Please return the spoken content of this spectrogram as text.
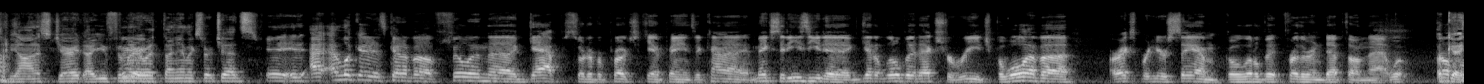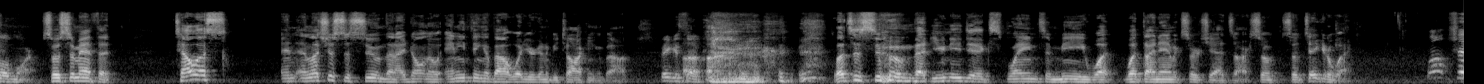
To be honest, Jared, are you familiar with dynamic search ads? It, it, I, I look at it as kind of a fill in the gap sort of approach to campaigns. It kind of makes it easy to get a little bit extra reach. But we'll have uh, our expert here, Sam, go a little bit further in depth on that. What, tell us a little more. So Samantha, tell us, and, and let's just assume that I don't know anything about what you're going to be talking about. Big uh, assumption. let's assume that you need to explain to me what, what dynamic search ads are. So so take it away. Well, for,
